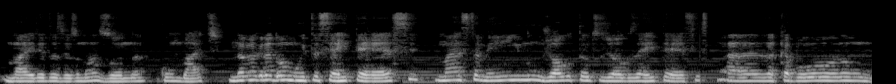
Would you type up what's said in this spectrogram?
maioria das vezes uma zona combate. Não me agradou muito esse RTS, mas também não jogo tantos jogos RTS, mas acabou não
